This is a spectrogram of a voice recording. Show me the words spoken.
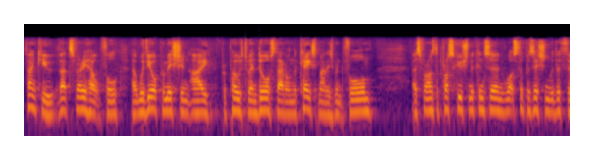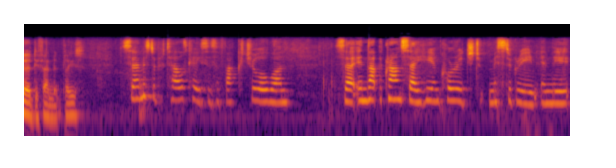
Thank you. That's very helpful. Uh, with your permission, I propose to endorse that on the case management form. As far as the prosecution are concerned, what's the position with the third defendant, please? Sir, Mr Patel's case is a factual one. So, in that the Crown say he encouraged Mr Green in the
